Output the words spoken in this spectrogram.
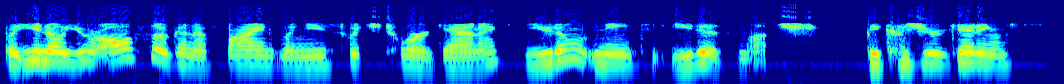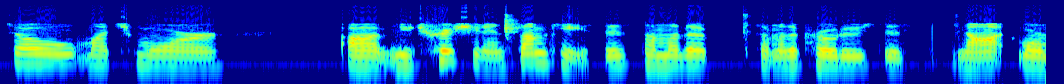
but you know you're also going to find when you switch to organic, you don't need to eat as much because you're getting so much more uh, nutrition. In some cases, some of the some of the produce is not more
